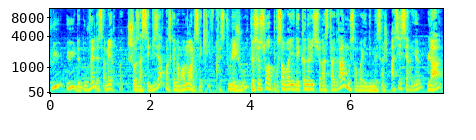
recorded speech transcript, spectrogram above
plus eu de nouvelles de sa meilleure pote. Chose assez bizarre parce que normalement elles s'écrivent presque tous les jours, que ce soit pour s'envoyer des conneries sur Instagram ou s'envoyer des messages assez sérieux. Là,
